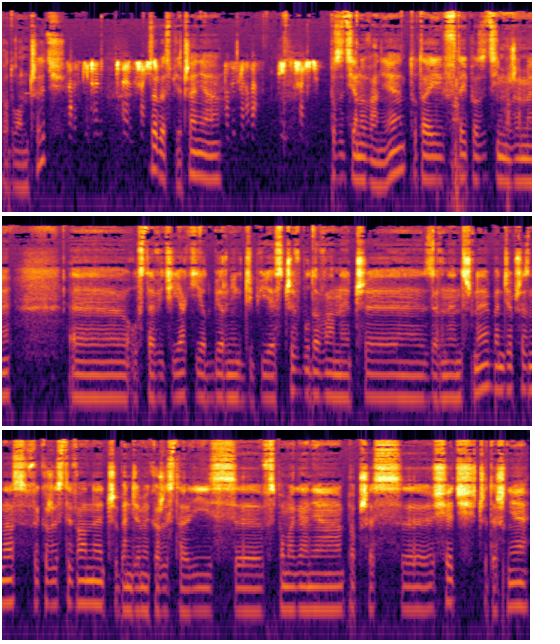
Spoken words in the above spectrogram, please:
podłączyć. Zabezpieczenia. Pozycjonowanie. Tutaj w tej pozycji możemy E, ustawić jaki odbiornik GPS, czy wbudowany, czy zewnętrzny będzie przez nas wykorzystywany, czy będziemy korzystali z e, wspomagania poprzez e, sieć, czy też nie,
